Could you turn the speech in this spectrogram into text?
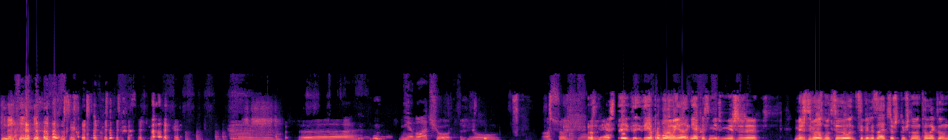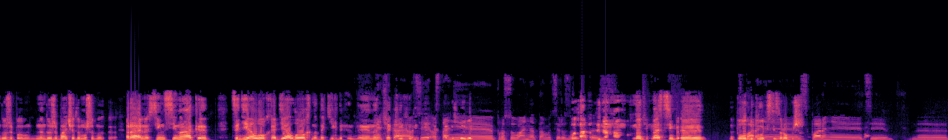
Е, Ні, ну а чо? Ну. А що? Ну, Розумієш, це, є проблема. Я якось між, між е, міжзв'язну циві- цивілізацію штучного інтелекту не дуже по- не дуже бачу, тому що ну, реально сін сінак е, це діалог, а діалог на таких е, на Ні, чекай, таких оці останні просування, там, оці результати. Багато ти нам на, на, на, сім, е, на полудуплексі зробиш. Спарені ці. е,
